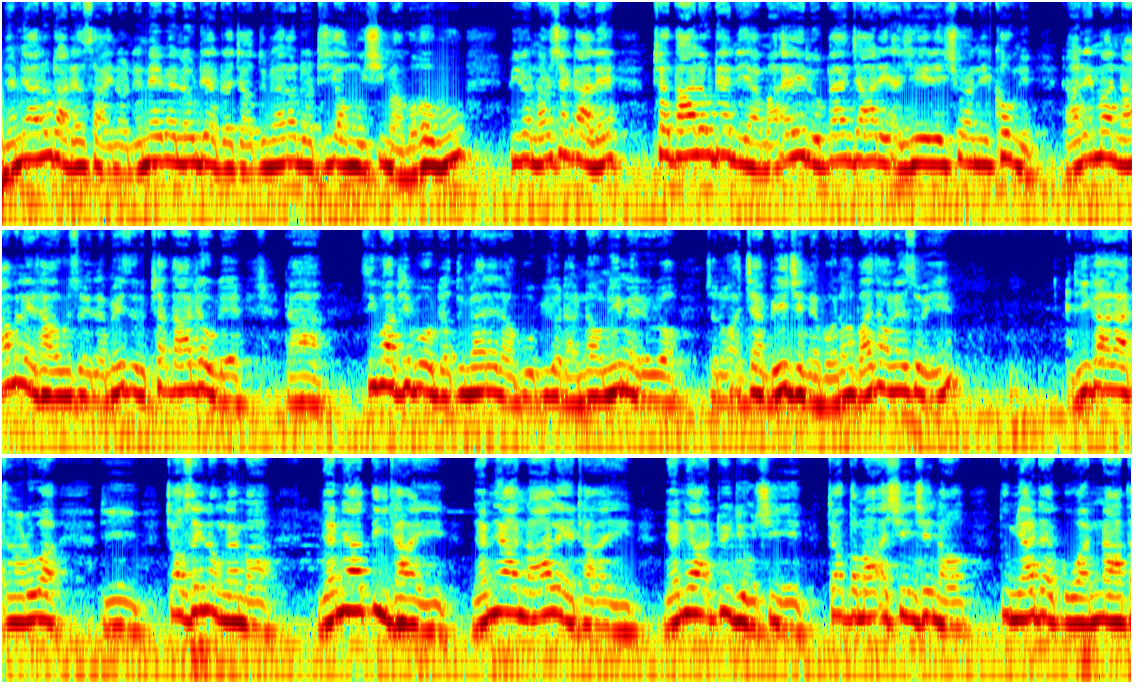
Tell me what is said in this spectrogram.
များများလုပ်တာတဲ့ဆိုင်တော့နည်းနည်းပဲလုပ်တဲ့အတွက်ကြောင့်သူများတော့ထိရောက်မှုရှိမှာမဟုတ်ဘူးပြီးတော့နောက်ချက်ကလည်းဖြတ်သားလုပ်တဲ့နေရာမှာအဲ့ဒီလိုပန်းကြားတွေအရေးတွေချွန်တွေခုတ်နေဒါတွေမှနားမလည်ထားဘူးဆိုရင်လည်းမိတ်ဆွေတို့ဖြတ်သားလုပ်လေဒါစီးပွားဖြစ်ဖို့အတွက်သူများတဲ့တောင်ပို့ပြီးတော့ဒါနှောင့်နှင်းမယ်လို့တော့ကျွန်တော်အကြံပေးခြင်းတယ်ပေါ့နော်ဘာကြောင့်လဲဆိုရင်အဓိကကကျွန်တော်တို့ကဒီကြောက်စိမ့်လုပ်ငန်းမှာ များများတည်ထားရင်များများနားလည်ထားရင်များများအတွေ့အကြုံရှိရင်ကြောက်သမားအရှင်းရှင်းတော့သူများတဲ့ကိုကနာတ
